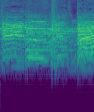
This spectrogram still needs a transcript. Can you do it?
Peter is mad.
